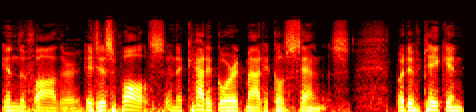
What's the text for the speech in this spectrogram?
in the Father, it is false in a categorematical sense. But if taken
